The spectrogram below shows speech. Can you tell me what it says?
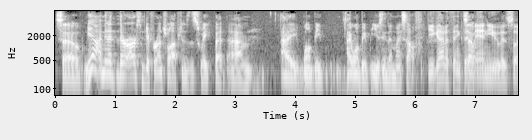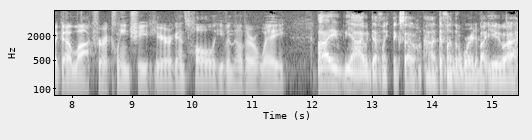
So yeah, I mean, there are some differential options this week, but um, I won't be I won't be using them myself. You got to think that So- Man U is like a lock for a clean sheet here against Hull, even though they're away. I yeah, I would definitely think so. Uh, definitely a little worried about you. Uh,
